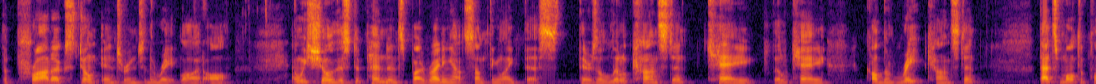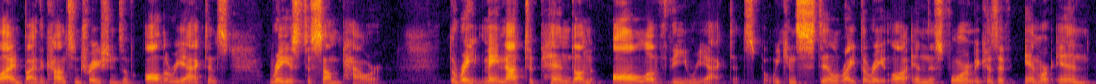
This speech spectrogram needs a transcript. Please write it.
The products don't enter into the rate law at all. And we show this dependence by writing out something like this. There's a little constant, k, little k, called the rate constant. That's multiplied by the concentrations of all the reactants raised to some power. The rate may not depend on all of the reactants, but we can still write the rate law in this form because if m or n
